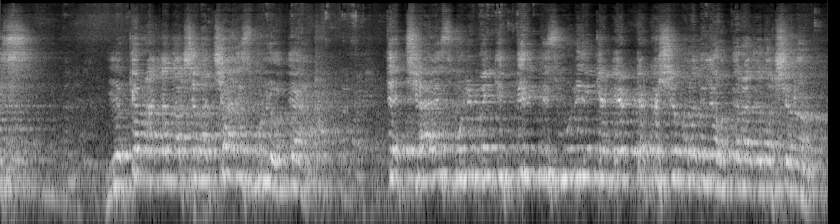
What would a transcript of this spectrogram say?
चाळीस. एका राजा दक्षाला चाळीस मुली होत्या. त्या चाळीस मुलीपैकी तेहतीस मुली एका एकट्या कश्यपाला दिल्या होत्या राजा दक्षानं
